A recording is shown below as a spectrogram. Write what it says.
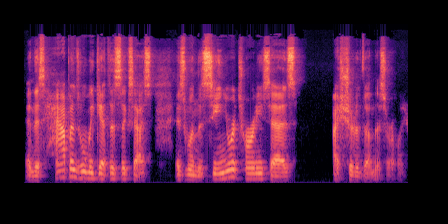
And this happens when we get to success, is when the senior attorney says, I should have done this earlier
